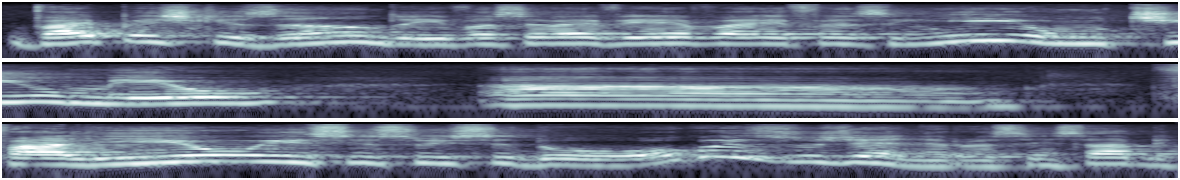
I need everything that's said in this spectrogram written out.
vai pesquisando e você vai ver, vai falar assim, Ih, um tio meu ah, faliu e se suicidou, ou coisas do gênero, assim, sabe?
